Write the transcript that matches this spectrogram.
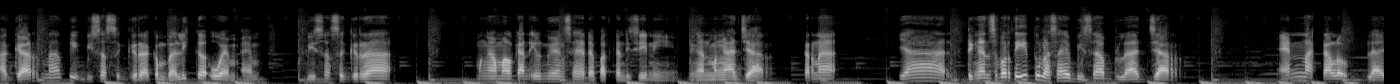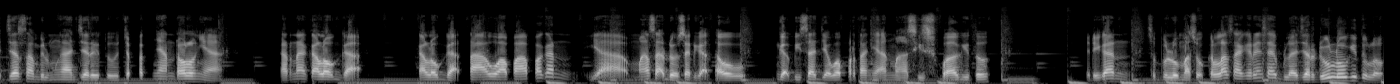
agar nanti bisa segera kembali ke UMM, bisa segera mengamalkan ilmu yang saya dapatkan di sini dengan mengajar. Karena ya dengan seperti itulah saya bisa belajar enak kalau belajar sambil mengajar itu cepet nyantolnya. Karena kalau nggak kalau nggak tahu apa-apa kan ya masa dosen nggak tahu nggak bisa jawab pertanyaan mahasiswa gitu. Jadi kan sebelum masuk kelas akhirnya saya belajar dulu gitu loh.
